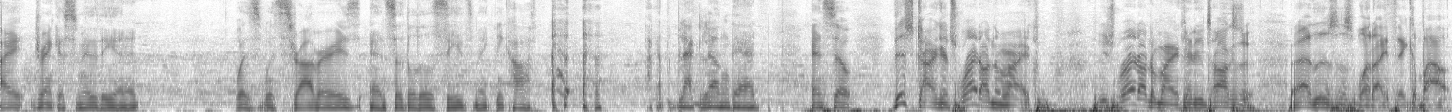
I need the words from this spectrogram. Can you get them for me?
I drank a smoothie and it was with strawberries, and so the little seeds make me cough. I got the black lung, Dad. And so this guy gets right on the mic. He's right on the mic and he talks. This is what I think about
